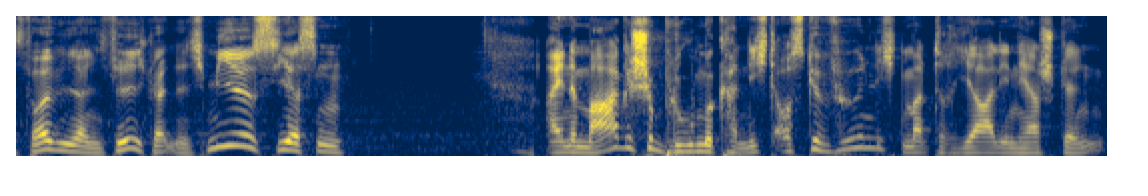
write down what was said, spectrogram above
Das war wieder eine Fähigkeit des Schmiers. Hier ist ein... Eine magische Blume kann nicht aus gewöhnlichen Materialien herstellen.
